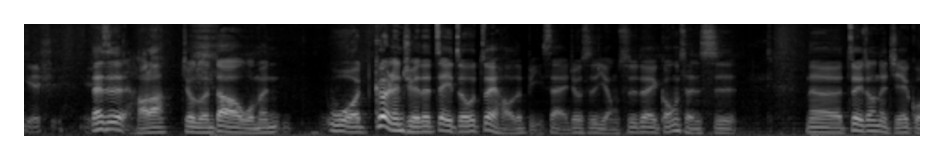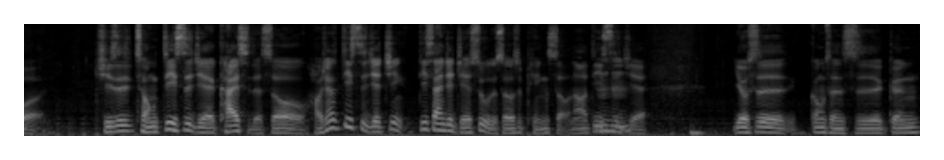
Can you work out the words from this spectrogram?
也许。但是好了，就轮到我们，我个人觉得这一周最好的比赛就是勇士队工程师。那最终的结果，其实从第四节开始的时候，好像是第四节进第三节结束的时候是平手，然后第四节又是工程师跟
